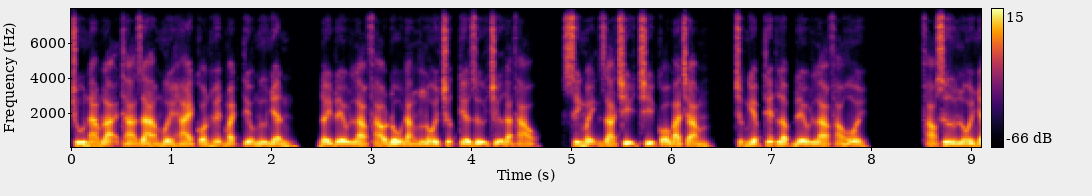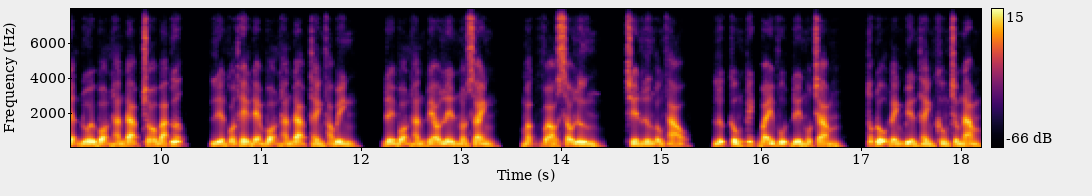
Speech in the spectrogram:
Chu nam lại thả ra mười hai con huyết mạch tiểu ngư nhân đây đều là pháo đồ đăng lôi trước kia dự trữ đạn tháo, sinh mệnh giá trị chỉ có ba trăm chức nghiệp thiết lập đều là pháo hôi. Pháo sư lôi nhận đối bọn hắn đạp cho ba cước liền có thể đem bọn hắn đạp thành pháo binh, để bọn hắn đeo lên nón xanh, mặc vào sau lưng, trên lưng ống pháo, lực công kích bay vụt đến một trăm, tốc độ đánh biến thành 0.5.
